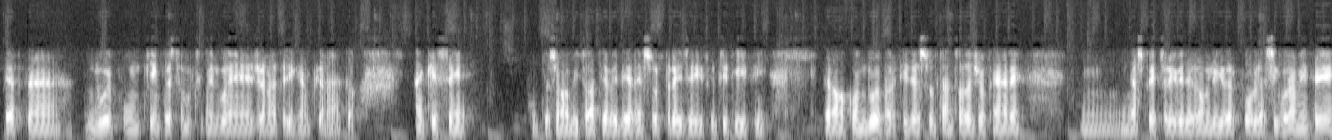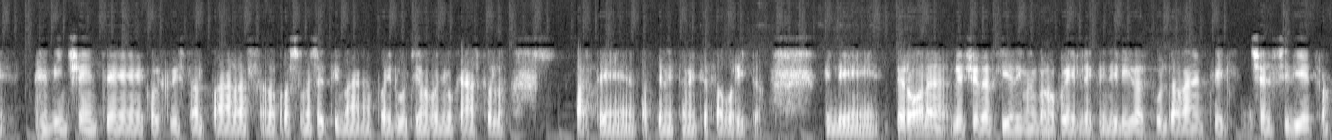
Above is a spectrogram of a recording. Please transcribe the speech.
perda due punti in queste ultime due giornate di campionato, anche se appunto, siamo abituati a vedere sorprese di tutti i tipi, però con due partite soltanto da giocare mi aspetto di vedere un Liverpool sicuramente vincente col Crystal Palace la prossima settimana, poi l'ultima con Newcastle parte, parte nettamente favorito. Quindi per ora le gerarchie rimangono quelle, quindi Liverpool davanti, Chelsea dietro,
